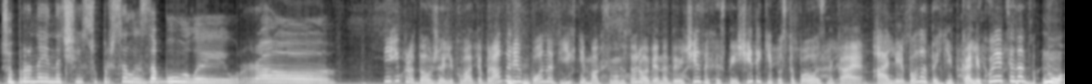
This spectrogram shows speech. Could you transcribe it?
що про неї наче суперсили забули. Ура! І продовжує лікувати бравлерів понад їхній максимум здоров'я, надаючи захисний щит, який поступово зникає. Алі, болотогідка, лікується на два. Ну,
